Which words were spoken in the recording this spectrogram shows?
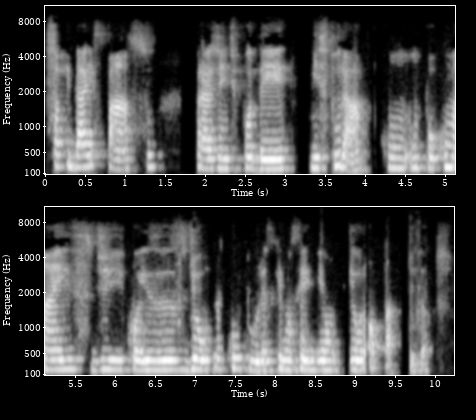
só que dá espaço para a gente poder misturar com um pouco mais de coisas de outras culturas que não seriam Europa, digamos.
